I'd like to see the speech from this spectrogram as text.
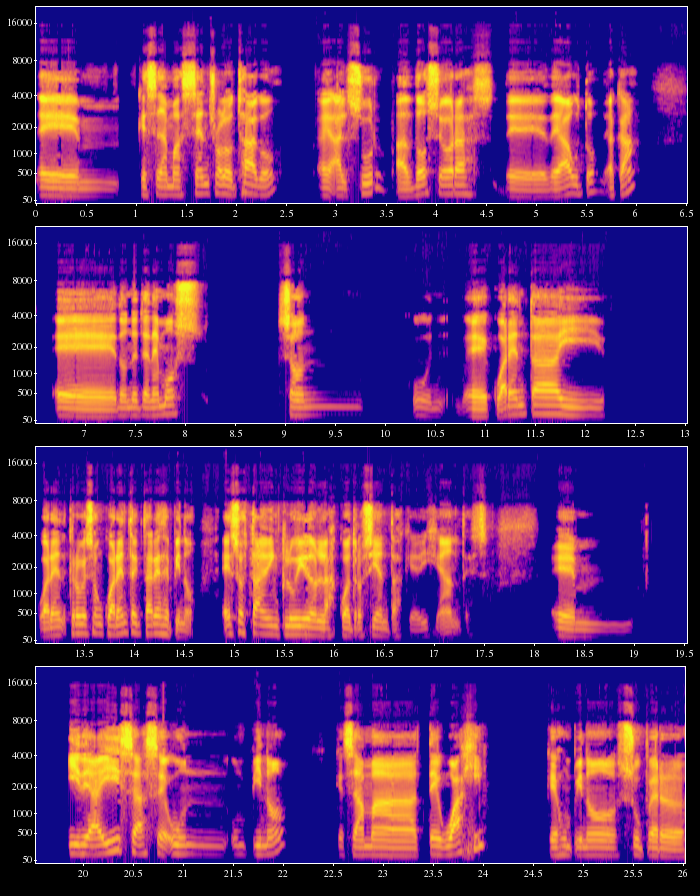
em, que se llama Central Otago, eh, al sur, a 12 horas de, auto de acá, eh, donde tenemos, son 40 eh, y 40, creo que son 40 hectáreas de pino. Eso está incluido en las 400 que dije antes. Em, y de ahí se hace un, un pino que se llama Tewaji, que es un pino súper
